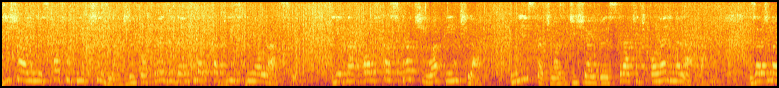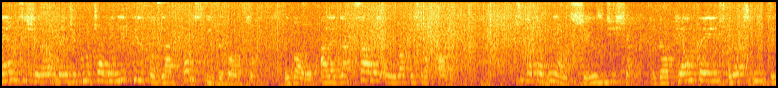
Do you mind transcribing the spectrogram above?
Dzisiaj nie sposób nie przyznać, że to prezydent Lech Kaczyński miał rację. Jednak Polska straciła pięć lat. Nie stać nas dzisiaj, by stracić kolejne lata. Zaczynający się rok będzie kluczowy nie tylko dla polskich wyborców, wyborów, ale dla całej Europy Środkowej. Przygotowując się już dzisiaj do piątej rocznicy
